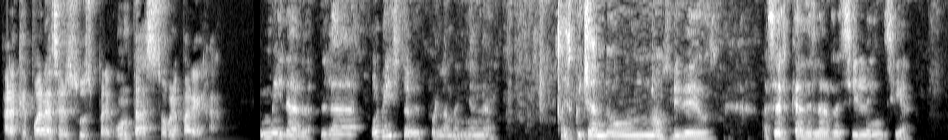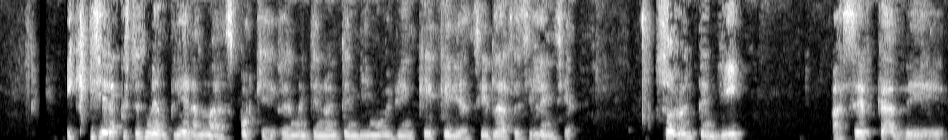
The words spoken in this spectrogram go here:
para que puedan hacer sus preguntas sobre pareja. Mira, la, hoy estuve por la mañana escuchando unos videos acerca de la resiliencia y quisiera que ustedes me ampliaran más porque realmente no entendí muy bien qué quería decir la resiliencia solo entendí acerca de,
